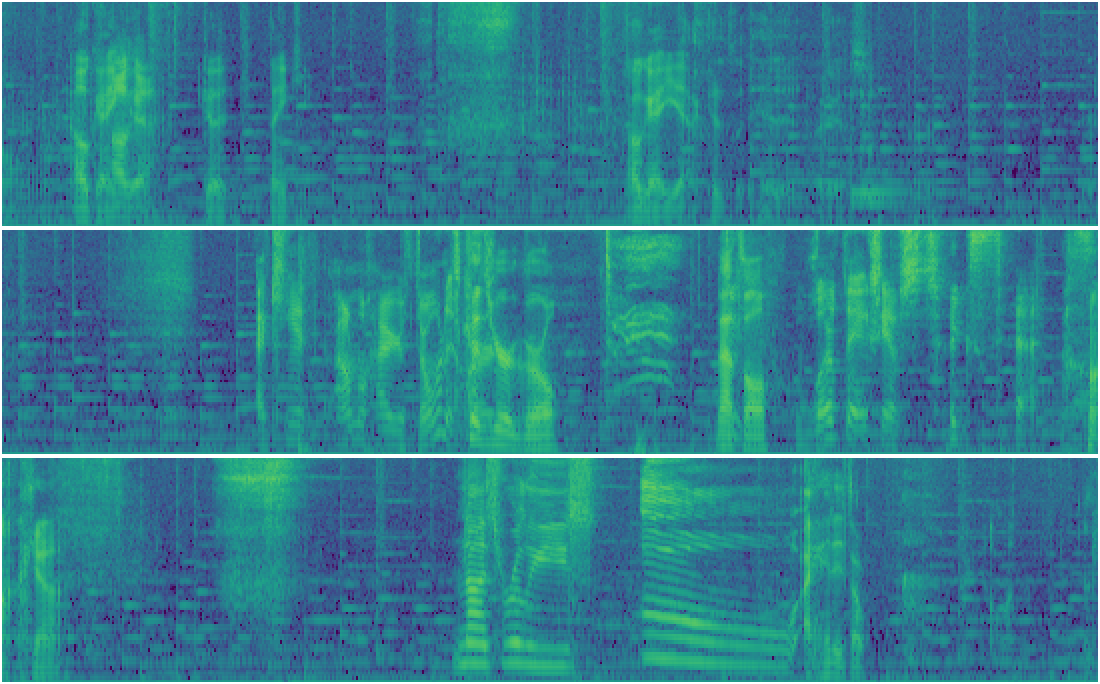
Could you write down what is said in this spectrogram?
Oh, okay. Okay. Good. Good. Thank you. Okay. Yeah, because it hit it. I guess. Can't. I don't know how you're throwing it. It's Because you're a girl. That's all. What if they actually have six stats? Oh god. Nice release. Ooh, I hit it though. Hold on. Let me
